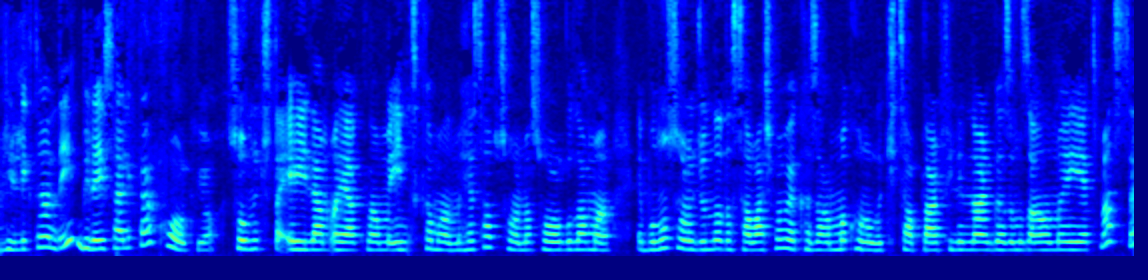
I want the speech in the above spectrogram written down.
birlikten değil bireysellikten korkuyor. Sonuçta eylem, ayaklanma, intikam alma, hesap sorma, sorgulama, e bunun sonucunda da savaşma ve kazanma konulu kitaplar, filmler gazımızı almaya yetmezse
